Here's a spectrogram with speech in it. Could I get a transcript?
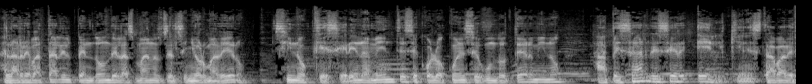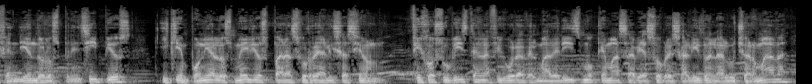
al arrebatar el pendón de las manos del señor Madero sino que serenamente se colocó en segundo término, a pesar de ser él quien estaba defendiendo los principios y quien ponía los medios para su realización. Fijó su vista en la figura del maderismo que más había sobresalido en la lucha armada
